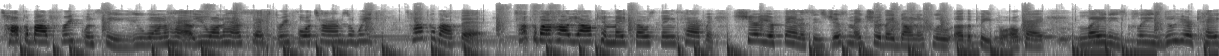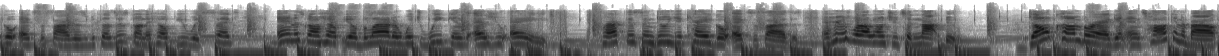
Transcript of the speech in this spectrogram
Talk about frequency. You want to have you want to have sex 3 4 times a week? Talk about that. Talk about how y'all can make those things happen. Share your fantasies. Just make sure they don't include other people, okay? Ladies, please do your Kegel exercises because it's going to help you with sex and it's going to help your bladder, which weakens as you age. Practice and do your Kegel exercises. And here's what I want you to not do don't come bragging and talking about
